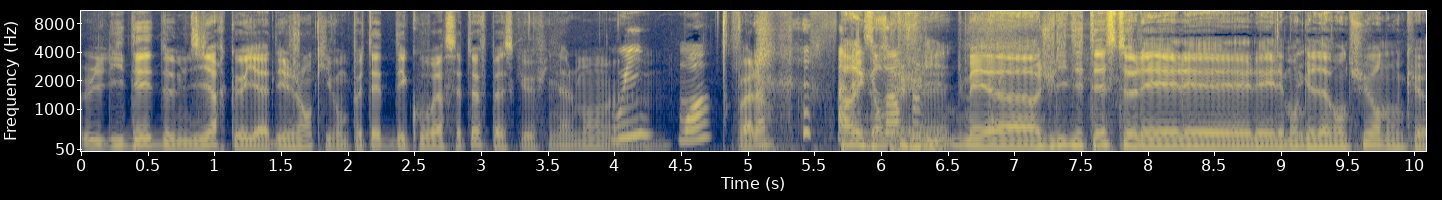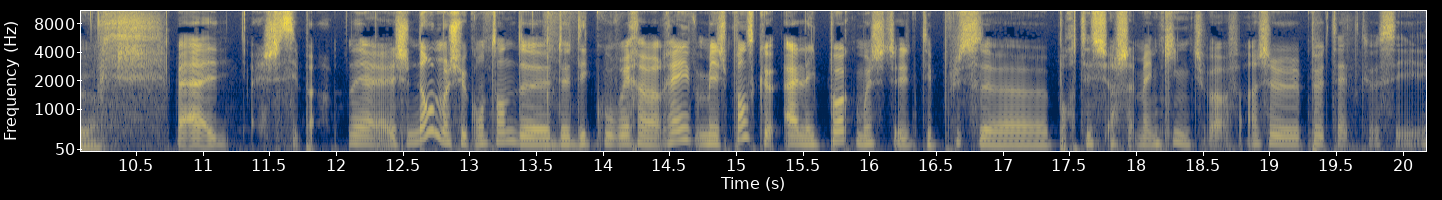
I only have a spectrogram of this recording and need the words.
l'idée de me dire qu'il y a des gens qui vont peut-être découvrir cette œuvre parce que finalement euh, Oui, moi. voilà. Par exemple. Julie. Mais euh, Julie déteste les, les, les, les mangas d'aventure, donc. euh, Bah, je sais pas. Euh, je- non, moi je suis contente de, de découvrir euh, Rave, mais je pense qu'à l'époque, moi j'étais plus euh, portée sur Shaman King, tu vois. Enfin, peut-être que c'est-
